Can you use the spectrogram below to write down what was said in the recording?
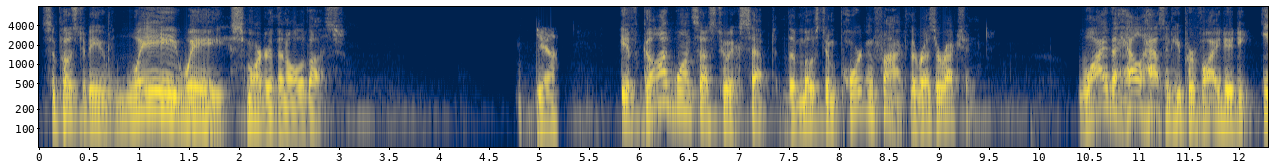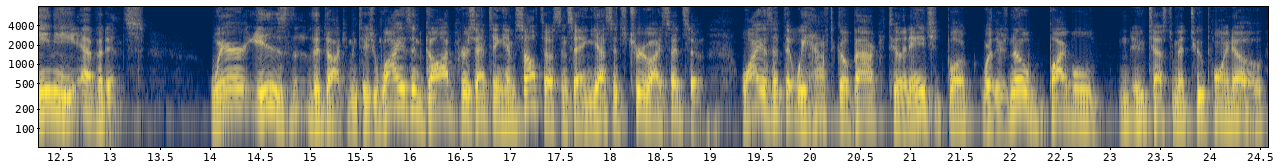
supposed to be way, way smarter than all of us? Yeah. If God wants us to accept the most important fact, the resurrection, why the hell hasn't He provided any evidence where is the documentation? Why isn't God presenting himself to us and saying, Yes, it's true, I said so? Why is it that we have to go back to an ancient book where there's no Bible, New Testament 2.0,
